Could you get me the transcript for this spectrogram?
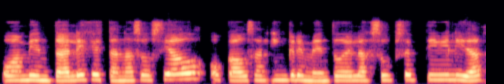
o ambientales que están asociados o causan incremento de la susceptibilidad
